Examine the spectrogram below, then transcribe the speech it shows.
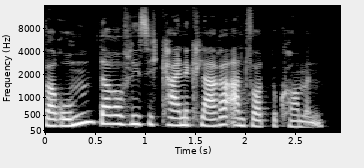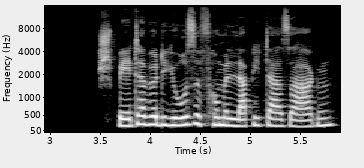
Warum, darauf ließ sich keine klare Antwort bekommen. Später würde Josef Hummel lapidar sagen,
